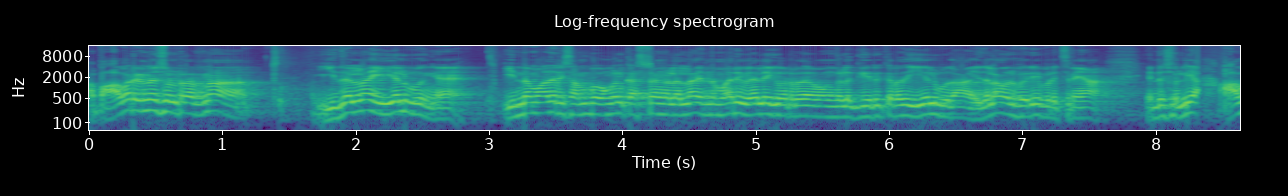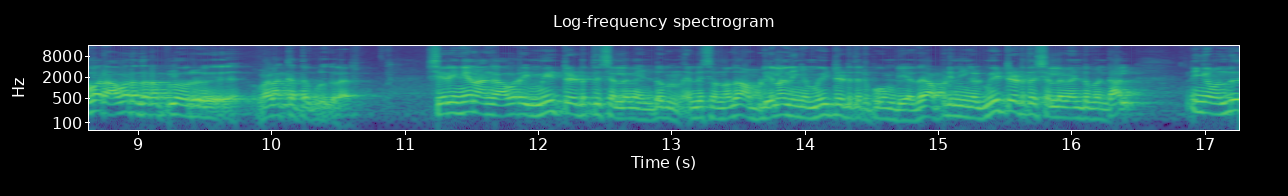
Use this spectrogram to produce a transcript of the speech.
அப்போ அவர் என்ன சொல்கிறாருன்னா இதெல்லாம் இயல்புங்க. இந்த மாதிரி சம்பவங்கள் கஷ்டங்கள் எல்லாம் இந்த மாதிரி வேலைக்கு வர்றவங்களுக்கு இருக்கிறது இயல்பு தான் இதெல்லாம் ஒரு பெரிய பிரச்சனையா? என்று சொல்லி அவர் அவர் தரப்பில் ஒரு விளக்கத்தை கொடுக்குறாரு. சரிங்க நாங்கள் அவரை மீட்டெடுத்து செல்ல வேண்டும். என்று சொன்னதும் அப்படியெல்லாம் நீங்கள் மீட்டெடுத்துட்டு போக முடியாது. அப்படி நீங்கள் மீட்டெடுத்து செல்ல வேண்டும் என்றால் நீங்கள் வந்து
